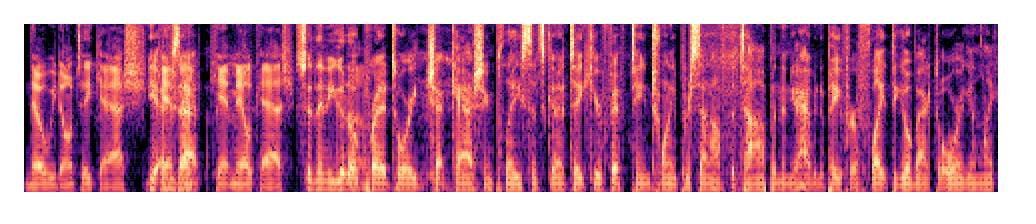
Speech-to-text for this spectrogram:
no, we don't take cash. Yeah, can't exact- Make, can't mail cash. So then you go to a Um, predatory check cashing place that's going to take your 15, 20% off the top, and then you're having to pay for a flight to go back to Oregon. Like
